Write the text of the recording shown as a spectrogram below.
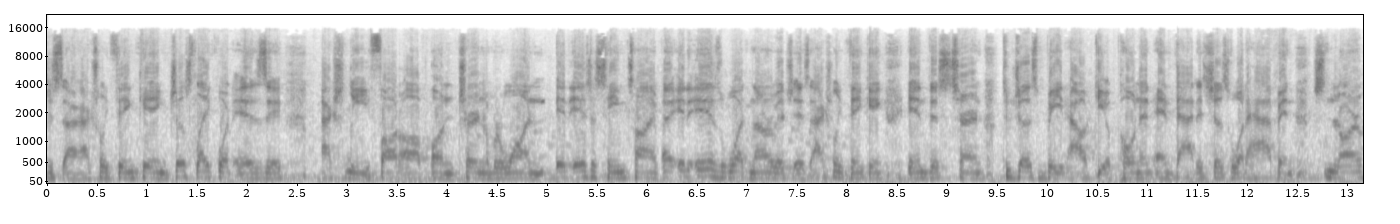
is actually thinking, just like what is actually thought of on turn number one. It is the same time. Uh, it is what Naruto is actually thinking in this turn to just bait out the opponent, and that is just what happened. Snarl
